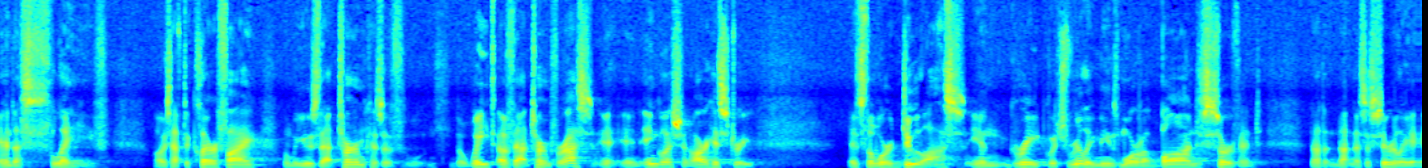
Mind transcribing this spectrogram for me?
and a slave. Always have to clarify when we use that term because of the weight of that term for us in English and our history. It's the word doulos in Greek, which really means more of a bond servant, not, not necessarily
